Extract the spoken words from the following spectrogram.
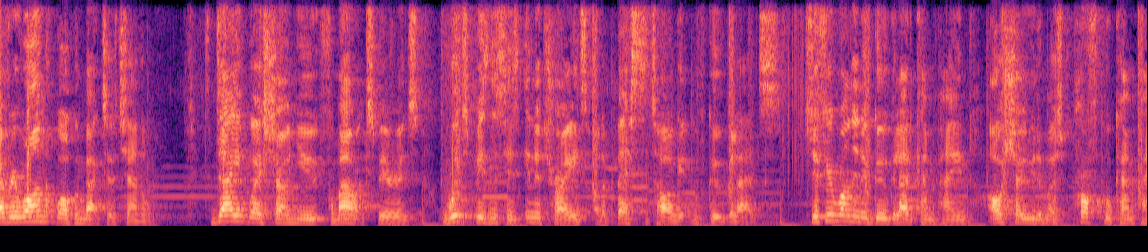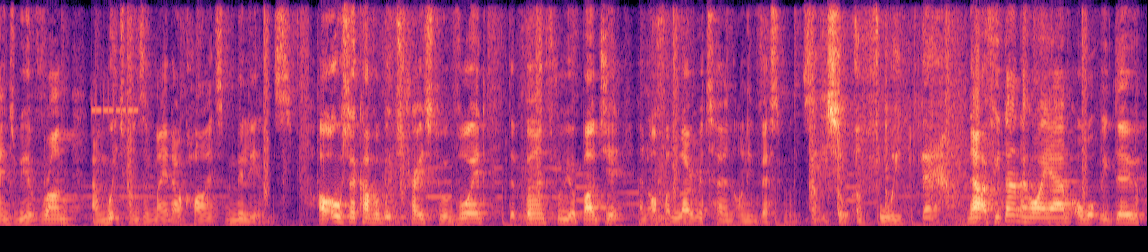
everyone, welcome back to the channel. Today we're showing you from our experience which businesses in the trades are the best to target with Google Ads. So if you're running a Google ad campaign, I'll show you the most profitable campaigns we have run and which ones have made our clients millions. I'll also cover which trades to avoid that burn through your budget and offer low return on investments. So avoid them. Now, if you don't know who I am or what we do,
